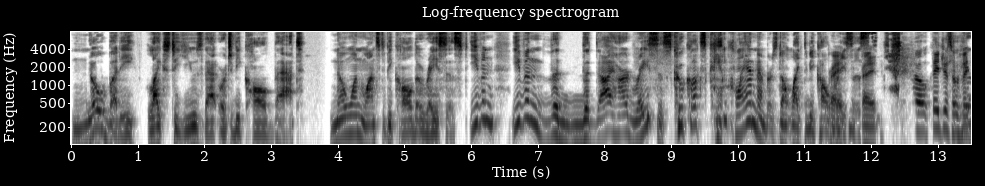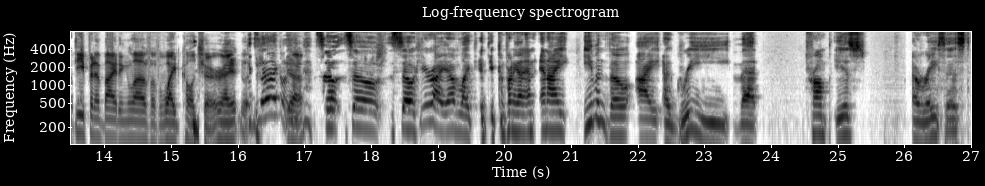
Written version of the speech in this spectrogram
Nobody likes to use that or to be called that. No one wants to be called a racist. Even even the the diehard racists, Ku Klux Klan members don't like to be called right, racist. Right. So they just so have a deep and abiding love of white culture, right? Exactly. yeah. So so so here I am, like confronting that, and and I even though I agree that Trump is a racist,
